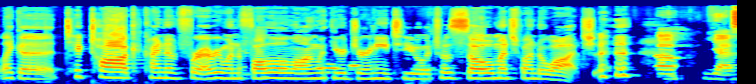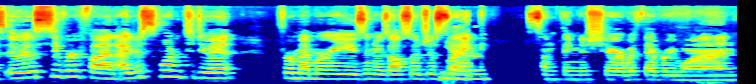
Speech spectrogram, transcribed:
like a TikTok kind of for everyone to follow along with your journey too, which was so much fun to watch. Yes, it was super fun. I just wanted to do it for memories and it was also just Yeah. like something to share with everyone.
